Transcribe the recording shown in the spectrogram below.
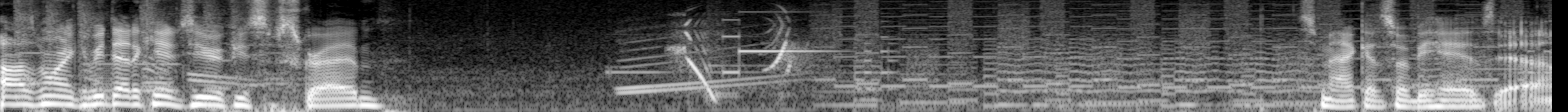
Osborne, it can be dedicated to you if you subscribe. Smack it so it behaves, yeah.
